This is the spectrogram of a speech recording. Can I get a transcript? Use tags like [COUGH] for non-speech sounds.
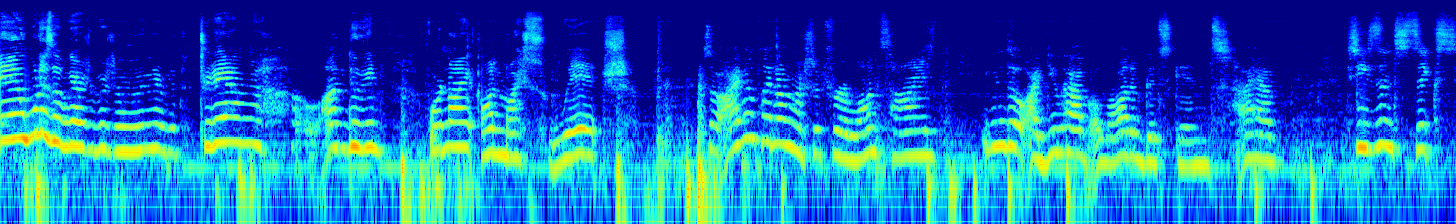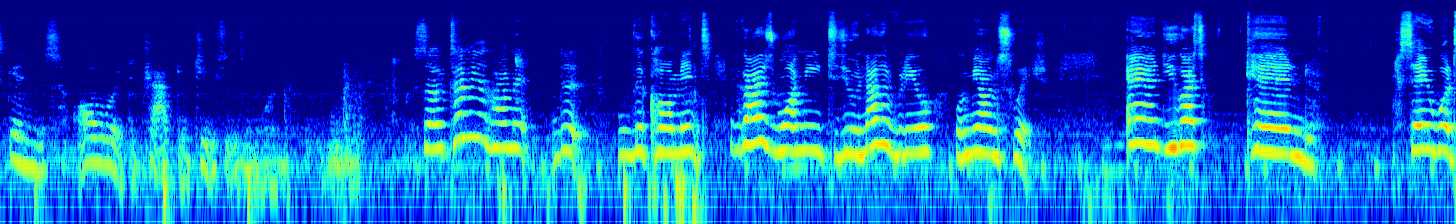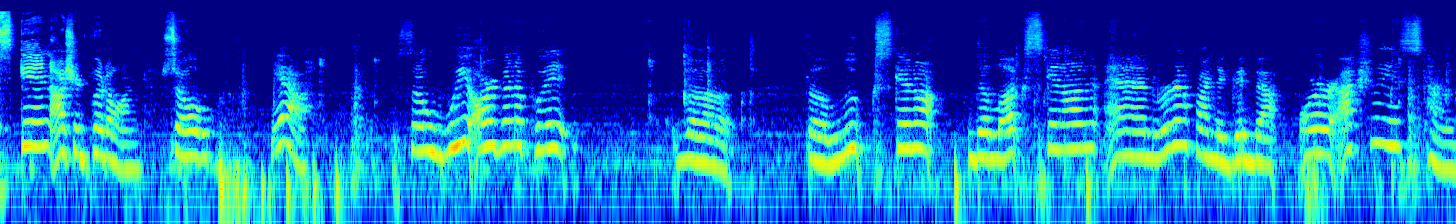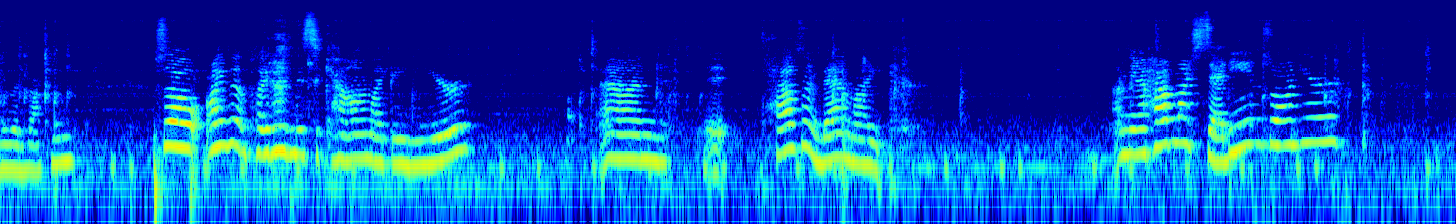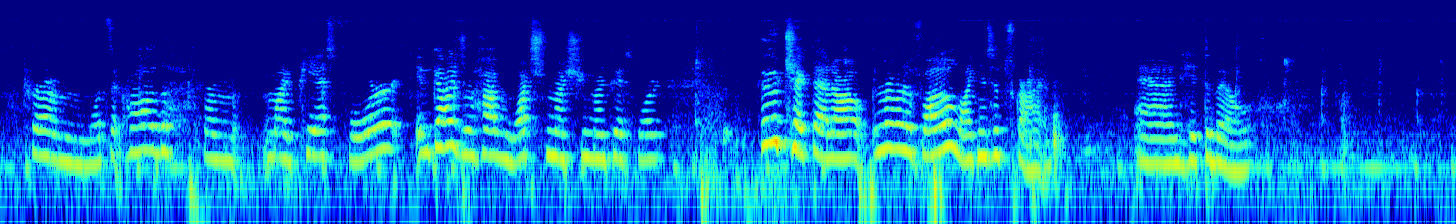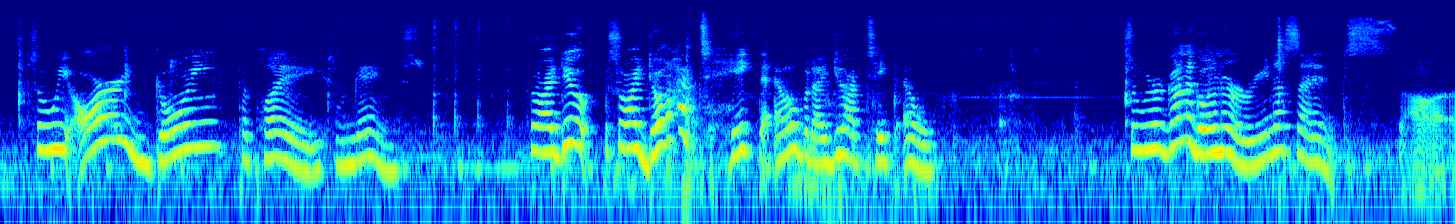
And what is up, guys? Today I'm I'm doing Fortnite on my Switch. So I haven't played on my Switch for a long time, even though I do have a lot of good skins. I have season six skins all the way to chapter two, season one. So tell me in the comment the the comments if you guys want me to do another video with me on the Switch, and you guys can say what skin I should put on. So, yeah. So we are gonna put the the Luke skin on, the Luxe skin on, and we're gonna find a good back. Or actually, this is kind of a good background. So I haven't played on this account in like a year, and it hasn't been like. I mean, I have my settings on here from what's it called from my PS4. If you guys haven't watched my stream on PS4, go check that out. Remember to follow, like, and subscribe, and hit the bell. So we are going to play some games. So I do. So I don't have to take the L, but I do have to take the L. So we're gonna go in arena since. Uh,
